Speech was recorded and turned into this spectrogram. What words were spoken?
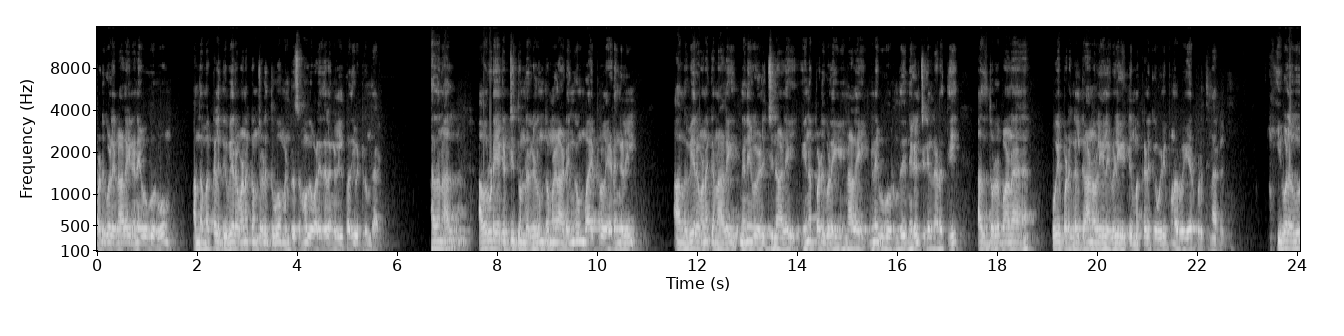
படுகொலை நாளை நினைவு கூறுவோம் அந்த மக்களுக்கு வீர வணக்கம் செலுத்துவோம் என்று சமூக வலைதளங்களில் பதிவிட்டிருந்தார். அதனால் அவருடைய கட்சி தொண்டர்களும் தமிழ்நாடு எங்கும் வாய்ப்புள்ள இடங்களில் அந்த வீர வணக்க நாளை நினைவு எழுச்சி நாளை இனப்படுகொலை நாளை நினைவு கூர்ந்து நிகழ்ச்சிகள் நடத்தி அது தொடர்பான புகைப்படங்கள் காணொளிகளை வெளியிட்டு மக்களுக்கு விழிப்புணர்வை ஏற்படுத்தினார்கள். இவ்வளவு.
